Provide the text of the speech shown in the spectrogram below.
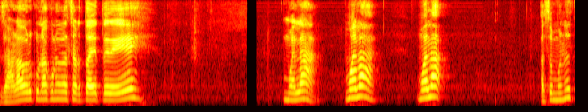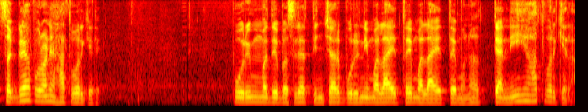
झाडावर कुणाकुणाला चढता येते रे? मला मला मला. असं म्हणत सगळ्या पोराने हात वर केले. पोरींमध्ये बसल्या तीन चार पोरींनी मला आहे मला येतं आहे म्हणत त्यांनीही हात वर केला.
